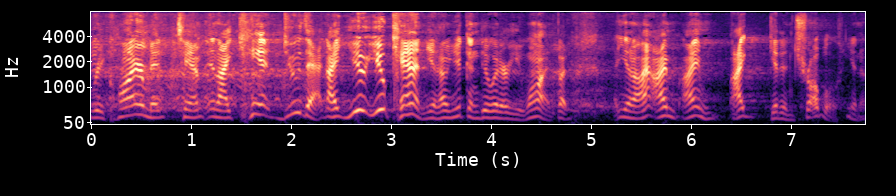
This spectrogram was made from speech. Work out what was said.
requirement, Tim, and I can't do that. I, you, you can, you know, you can do whatever you want, but, you know, I, I'm, I'm, I get in trouble, you know.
